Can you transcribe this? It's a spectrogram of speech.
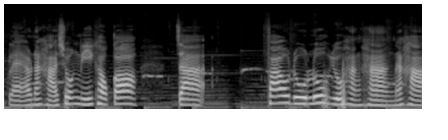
กแล้วนะคะ ช่วงนี้เขาก็จะเฝ้าดูลูกอยู่ห่างๆนะคะ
